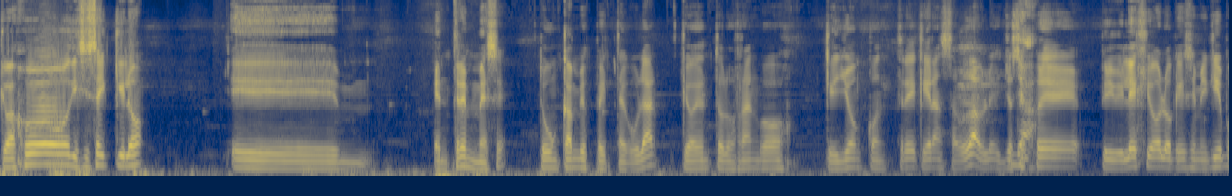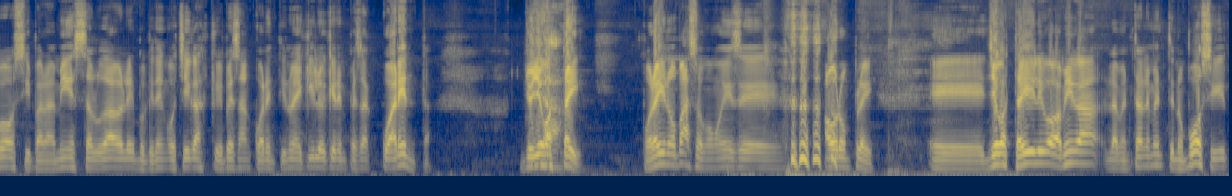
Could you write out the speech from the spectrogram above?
que bajó 16 kilos eh, en tres meses. Tuvo un cambio espectacular. Quedó dentro de los rangos que yo encontré que eran saludables. Yo Ya. siempre privilegio lo que dice mi equipo. Si para mí es saludable, porque tengo chicas que pesan 49 kilos y quieren pesar 40. Yo llego Ya. hasta ahí. Por ahí no paso, como dice Auron Play. Eh, llego hasta ahí y digo, amiga, lamentablemente no puedo seguir.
